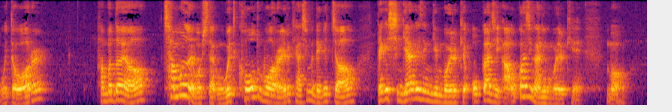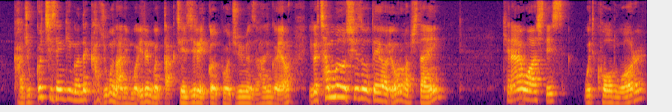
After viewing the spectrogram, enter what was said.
with the water? 한 번 더요. 찬물로 해봅시다. with cold water 이렇게 하시면 되겠죠. 되게 신기하게 생긴 뭐 이렇게 옷가지, 아 옷가지가 아니고 뭐 이렇게 뭐 가죽 끝이 생긴 건데 가죽은 아닌 뭐 이런 거 딱 재질의 있걸 보여주면서 하는 거예요. 이거 찬물로 씻어도 돼요. 영어로 갑시다. Can I wash this with cold water?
